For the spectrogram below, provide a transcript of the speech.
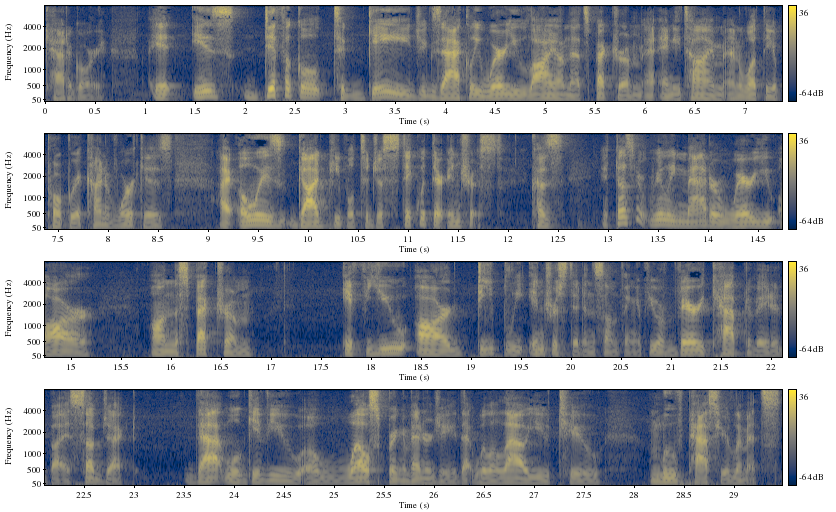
category. It is difficult to gauge exactly where you lie on that spectrum at any time and what the appropriate kind of work is. I always guide people to just stick with their interest because it doesn't really matter where you are on the spectrum, if you are deeply interested in something, if you are very captivated by a subject, that will give you a wellspring of energy that will allow you to move past your limits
